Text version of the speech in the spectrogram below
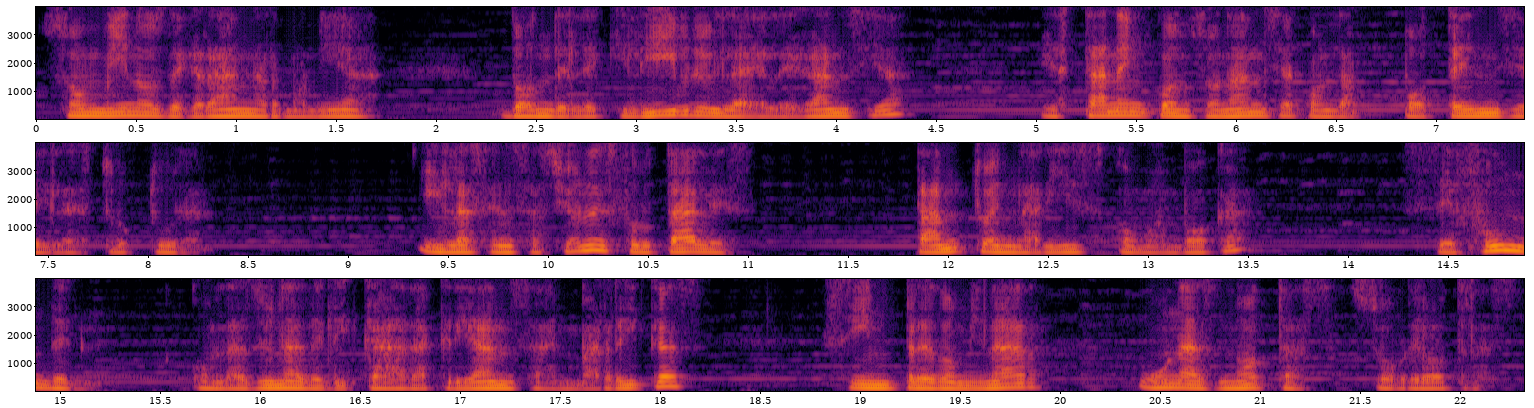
Son vinos de gran armonía, donde el equilibrio y la elegancia están en consonancia con la potencia y la estructura. Y las sensaciones frutales, tanto en nariz como en boca, se funden con las de una delicada crianza en barricas sin predominar unas notas sobre otras,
